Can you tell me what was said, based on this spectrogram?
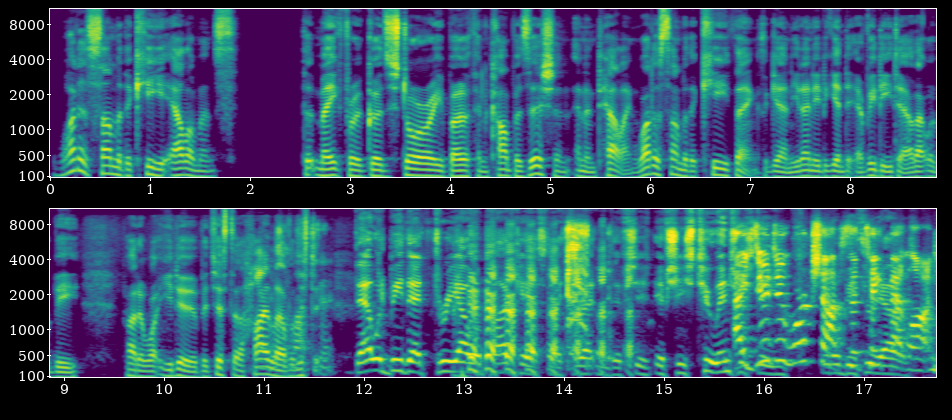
what are some of the key elements that make for a good story, both in composition and in telling? What are some of the key things? Again, you don't need to get into every detail. That would be part of what you do, but just a high level. Just to, that would be that three hour podcast I threatened. If she if she's too interested, I do do workshops that take hours. that long.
